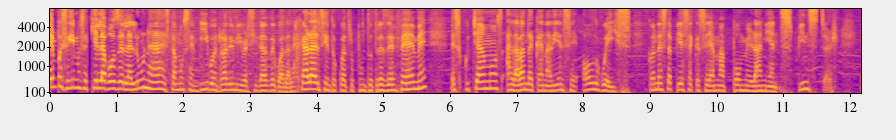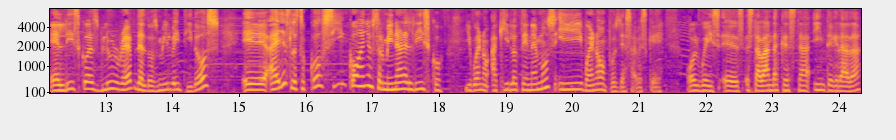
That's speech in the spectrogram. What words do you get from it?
Bien, pues seguimos aquí en La Voz de la Luna. Estamos en vivo en Radio Universidad de Guadalajara, el 104.3 de FM. Escuchamos a la banda canadiense Always con esta pieza que se llama Pomeranian Spinster. El disco es Blue Rev del 2022. Eh, a ellos les tocó cinco años terminar el disco. Y bueno, aquí lo tenemos. Y bueno, pues ya sabes que Always es esta banda que está integrada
